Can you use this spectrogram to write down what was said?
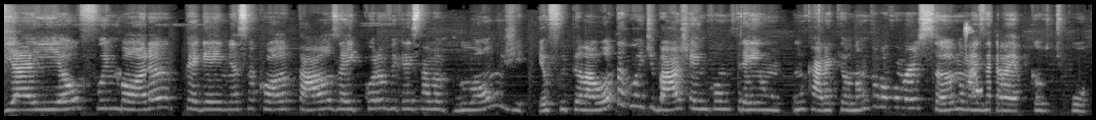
E aí eu fui embora, peguei minha sacola e tal. Aí quando eu vi que ele estava longe, eu fui pela outra rua de baixo, aí encontrei um, um cara que eu não tava conversando, mas naquela época eu, tipo,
